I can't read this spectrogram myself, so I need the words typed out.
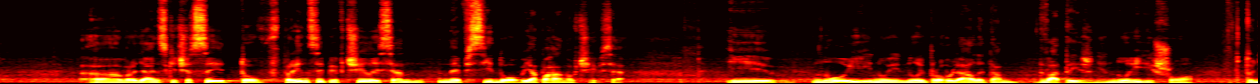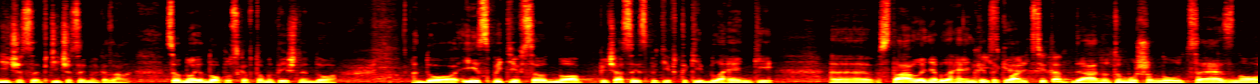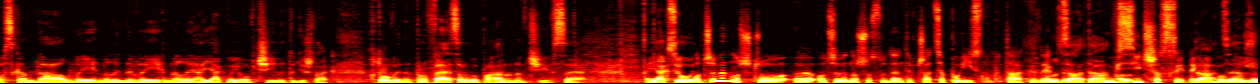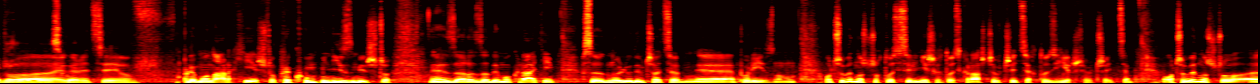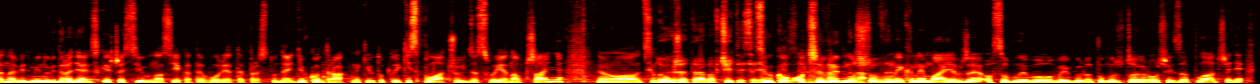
в радянські часи, то в принципі вчилися не всі добре. Я погано вчився. І, ну, і, ну, і, ну, і прогуляли там два тижні. Ну і що? В, тоді часи, в ті часи ми казали. Все одно є допуск автоматичний до, до іспитів, все одно під час іспитів такі благенькі е, ставлення благеньке Крізь таке. пальці, та? Да, ну тому що ну це знов скандал, вигнали, не вигнали. А як ви його вчили? Тоді ж так. Хто винен? Професор би погано навчив, все. Як сьогодні? Очевидно, що е, очевидно, що студенти вчаться по-різному. Так як Ну, це, та, у всі але- часи таке та, було, це що як говориться, в- при монархії, що при комунізмі, що е, зараз за демократії, все одно люди вчаться е, по-різному. Очевидно, що хтось сильніше, хтось краще вчиться, хтось гірше вчиться. Очевидно, що е, на відміну від радянських часів, у нас є категорія тепер студентів, контрактників, тобто які сплачують за своє навчання. Цілком Ну вже треба вчитися. Цілком очевидно, що в них немає вже особливого вибору, тому що гроші заплачені.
